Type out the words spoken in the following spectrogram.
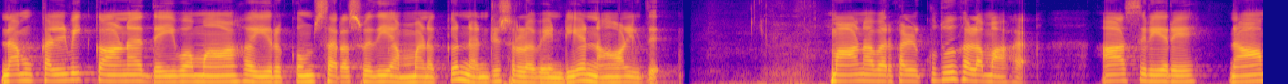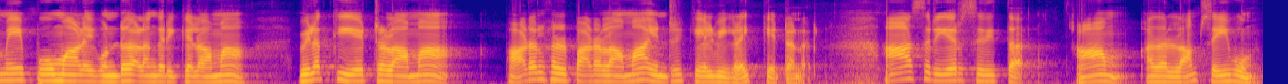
நம் கல்விக்கான தெய்வமாக இருக்கும் சரஸ்வதி அம்மனுக்கு நன்றி சொல்ல வேண்டிய நாள் இது. மாணவர்கள் குதூகலமாக ஆசிரியரே நாமே பூமாலை கொண்டு அலங்கரிக்கலாமா? விளக்கு ஏற்றலாமா? பாடல்கள் பாடலாமா? என்று கேள்விகளை கேட்டனர். ஆசிரியர் சிரித்தார். ஆம் அதெல்லாம் செய்வோம்.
